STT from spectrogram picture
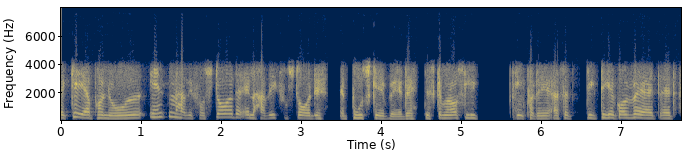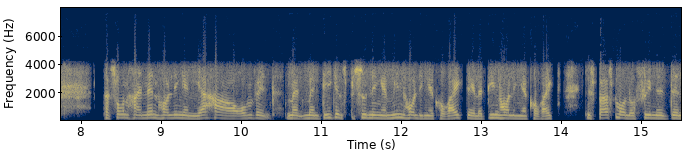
reagerer på noget, enten har vi forstået det, eller har vi ikke forstået det, øh, budskabet af det. Det skal man også lige tænke på det. Altså, det, det kan godt være, at, at personen har en anden holdning, end jeg har omvendt, men, men det er ikke ens betydning, at min holdning er korrekt, eller din holdning er korrekt. Det er spørgsmål at finde den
